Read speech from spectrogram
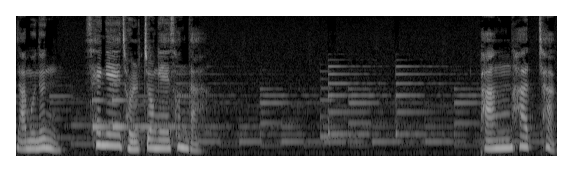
나무는 생의 절정에 선다. 방하착.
